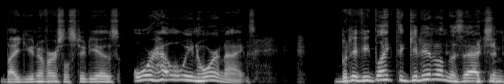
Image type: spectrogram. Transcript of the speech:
by Universal Studios or Halloween Horror Nights. But if you'd like to get in on this action,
